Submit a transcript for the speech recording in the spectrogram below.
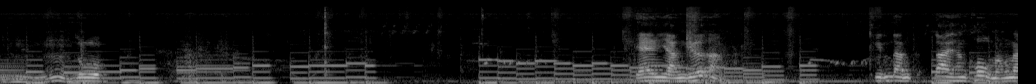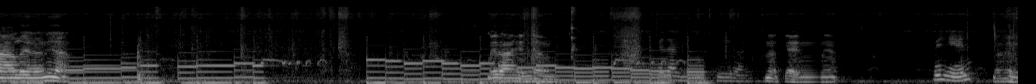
อื้อหือดู แกงอย่างเยอะอะ กินดันได้ทั้งโคกหนองนาเลยนะเนี่ย ไม่ได้เห็นยังไม่ได้ยินคืออะไรเนี่ยแกงเนี่ยไม่เห็นไม่เห็น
